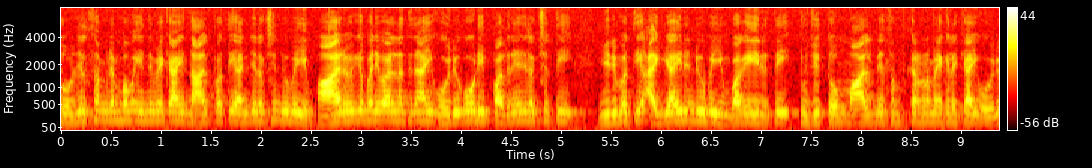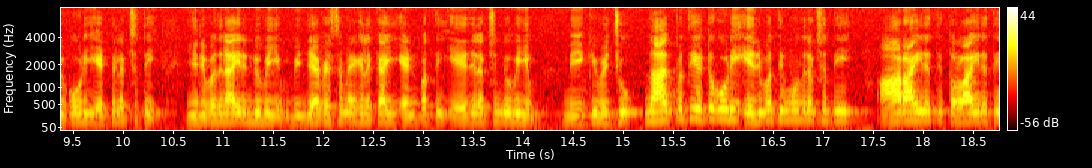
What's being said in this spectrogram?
തൊഴിൽ സംരംഭം എന്നിവയ്ക്കായി നാൽപ്പത്തി അഞ്ച് ലക്ഷം രൂപയും ആരോഗ്യ പരിപാലനത്തിനായി ഒരു കോടി പതിനേഴ് ലക്ഷത്തി ഇരുപത്തി അയ്യായിരം രൂപയും വകയിരുത്തി. ശുചിത്വം മാലിന്യ സംസ്കരണ മേഖലയ്ക്കായി ഒരു കോടി എട്ട് ലക്ഷത്തി ഇരുപതിനായിരം രൂപയും വിദ്യാഭ്യാസ മേഖലയ്ക്കായി എൺപത്തി ഏഴ് ലക്ഷം രൂപയും നീക്കിവെച്ചു. നാൽപ്പത്തിയെട്ട് കോടി എഴുപത്തിമൂന്ന് ലക്ഷത്തി ആറായിരത്തി തൊള്ളായിരത്തി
